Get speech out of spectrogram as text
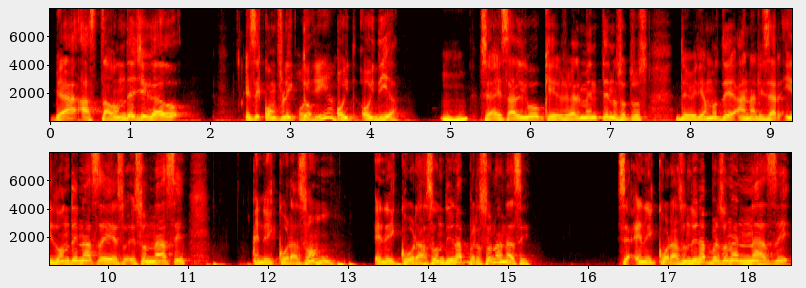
Vea hasta dónde ha llegado ese conflicto Hoy día. Hoy, hoy día. O sea, es algo que realmente nosotros deberíamos de analizar. ¿Y dónde nace eso? Eso nace en el corazón. En el corazón de una persona nace. O sea, en el corazón de una persona nace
